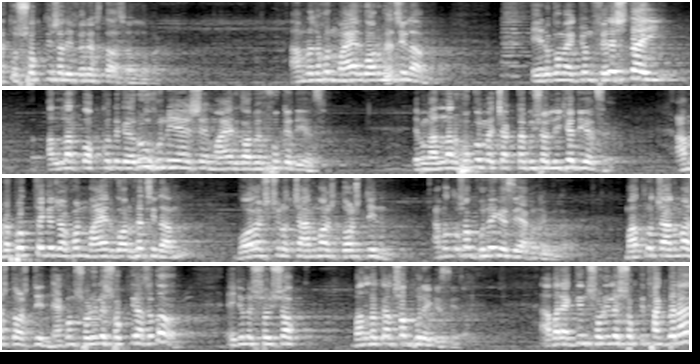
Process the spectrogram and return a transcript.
এত শক্তিশালী ফেরেশতা আছে আল্লাহ আমরা যখন মায়ের গর্ভে ছিলাম, এরকম একজন ফেরেশতাই আল্লাহর পক্ষ থেকে রুহ নিয়ে এসে মায়ের গর্ভে ফুকে দিয়েছে এবং আল্লাহর হুকুমে চারটা বিষয় লিখে দিয়েছে। আমরা প্রত্যেকে যখন মায়ের গর্ভে ছিলাম, বয়স ছিল চার মাস দশ দিন। আমরা তো সব ভুলে গেছি এখন এগুলো। মাত্র চার মাস, দশ দিন। এখন শরীরে শক্তি আছে তো? এই জন্য শৈশব, বাল্যকাল সব ভুলে গেছি। আবার একদিন শরীরে শক্তি থাকবে না,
